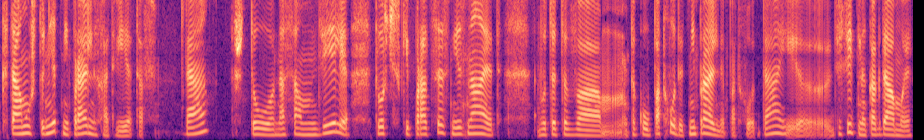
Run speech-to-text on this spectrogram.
к тому, что нет неправильных ответов, да, что на самом деле творческий процесс не знает вот этого такого подхода, это неправильный подход, да, и э, действительно, когда мы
